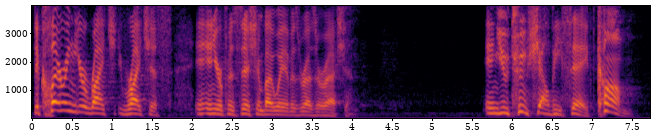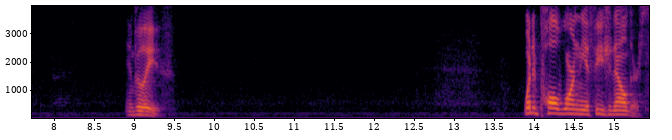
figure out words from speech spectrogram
declaring you right, righteous in your position by way of his resurrection. And you too shall be saved. Come and believe. What did Paul warn the Ephesian elders?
